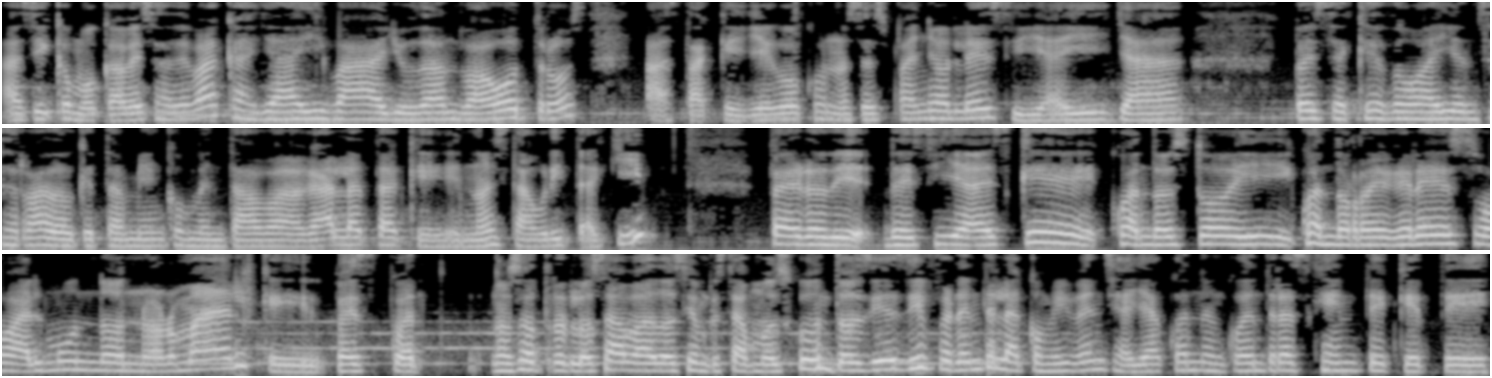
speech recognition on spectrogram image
así como cabeza de vaca, ya iba ayudando a otros hasta que llegó con los españoles y ahí ya pues se quedó ahí encerrado, que también comentaba Gálata, que no está ahorita aquí, pero de- decía, es que cuando estoy, cuando regreso al mundo normal, que pues nosotros los sábados siempre estamos juntos y es diferente la convivencia, ya cuando encuentras gente que te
